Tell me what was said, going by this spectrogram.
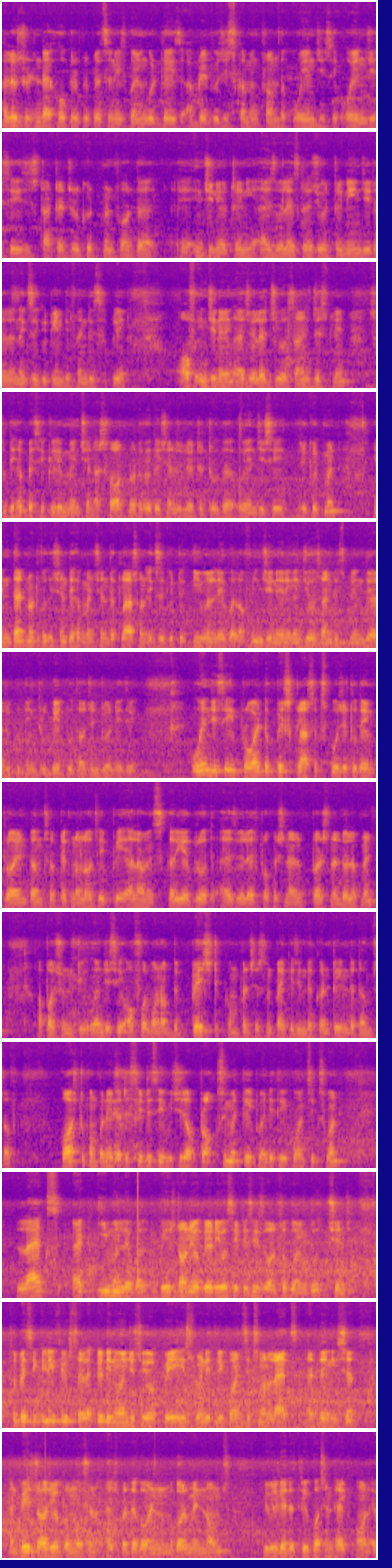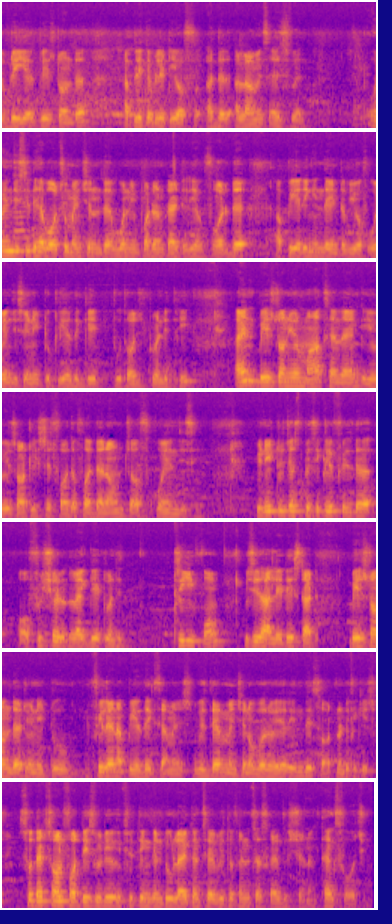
Hello student, I hope your preparation is going good. There is update which is coming from the ONGC. ONGC started recruitment for the uh, engineer trainee as well as graduate trainee engineer and executive in different discipline of engineering as well as geoscience discipline. So they have basically mentioned a short notification related to the ONGC recruitment. In that notification, they have mentioned the class 1 executive E1 level of engineering and geoscience discipline they are recruiting through GATE 2023. ONGC provide the best class exposure to the employee in terms of technology, pay allowance, career growth, as well as professional personal development opportunity. ONGC offer one of the best compensation package in the country in the terms of cost to company that is CTC, which is approximately 23.61 lakhs at E1 level. Based on your grade, your CTC is also going to change. So basically, if you selected in ONGC, your pay is 23.61 lakhs at the initial. And based on your promotion as per the government government norms you will get a 3% hike on every year based on the applicability of other allowance as well. ONGC they have also mentioned the one important criteria for the appearing in the interview of ONGC you need to clear the gate 2023 and based on your marks and rank you will shortlisted for the further rounds of ONGC you need to just basically fill the official like gate 23 form which is already started. Based on that you need to fill and appear the examination which they have mentioned over here in this short notification. So that's all for this video. If you think then do like and share with your friends subscribe this channel. Thanks for watching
